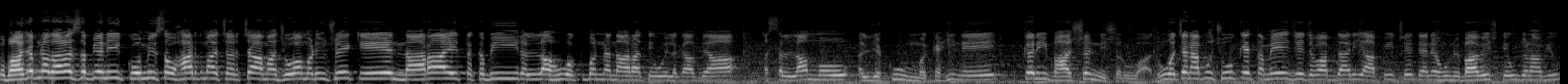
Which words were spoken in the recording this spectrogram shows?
તો ભાજપના ધારાસભ્યની કોમી સૌહાર્દમાં ચર્ચામાં જોવા મળ્યું છે કે નારાય તકબીર, અલ્લાહુ અકબરના નારા તેઓએ લગાવ્યા. અસલામો અલ્યકુમ કહીને કરી ભાષણની શરૂઆત. હું વચન આપું છું કે તમે જે જવાબદારી આપી છે તેને હું નિભાવીશ તેવું જણાવ્યું.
